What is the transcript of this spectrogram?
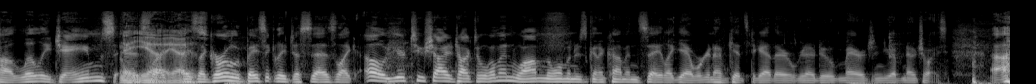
uh, Lily James as yeah, like yeah, as a girl who basically just says like, "Oh, you're too shy to talk to a woman. Well, I'm the woman who's going to come and say like, yeah, we're going to have kids together. We're going to do a marriage, and you have no choice." Uh,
